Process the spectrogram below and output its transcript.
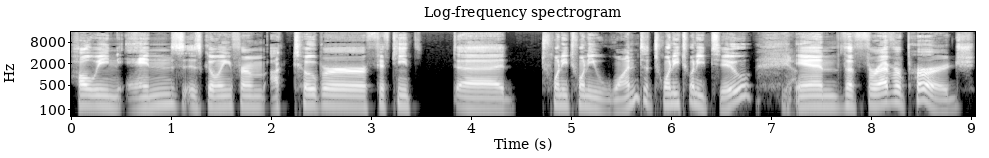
Halloween Ends is going from October 15th, uh, 2021 to 2022. Yeah. And The Forever Purge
